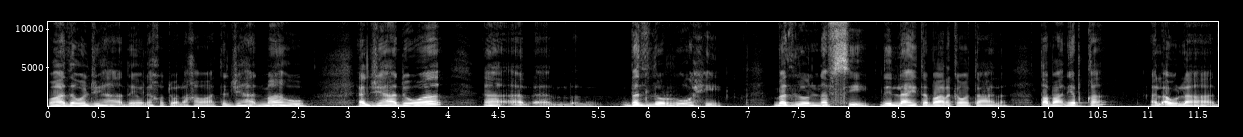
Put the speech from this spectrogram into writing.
وهذا هو الجهاد أيها الأخوة والأخوات. الجهاد ما هو؟ الجهاد هو بذل الروح بذل النفس لله تبارك وتعالى. طبعا يبقى الأولاد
